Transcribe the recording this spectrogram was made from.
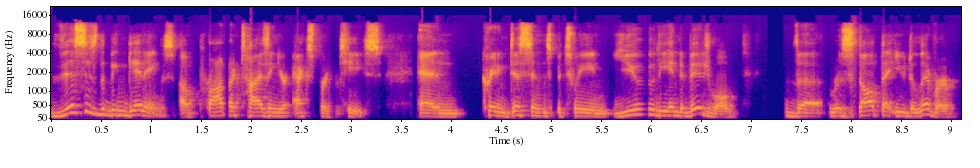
this is the beginnings of productizing your expertise and creating distance between you, the individual, the result that you deliver,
